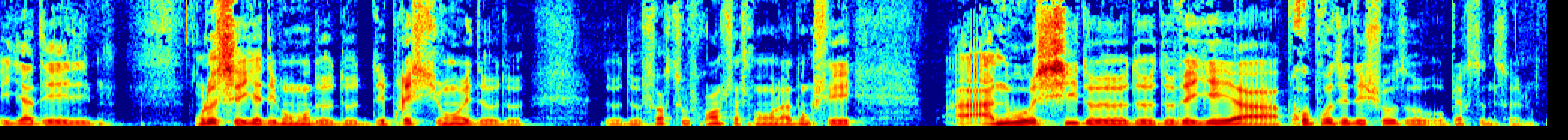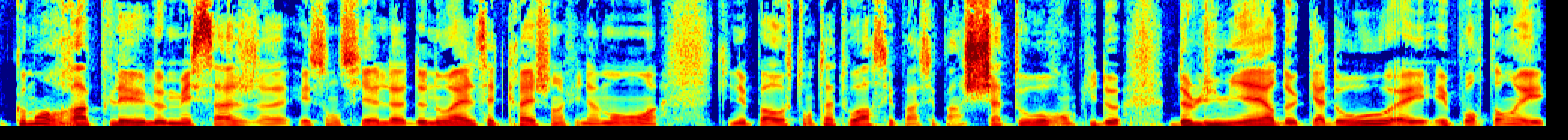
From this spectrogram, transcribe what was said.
Et il y a des, on le sait, il y a des moments de, dépression et de, de, de forte souffrance à ce moment-là. Donc c'est à nous aussi de, veiller à proposer des choses aux, personnes seules. Comment rappeler le message essentiel de Noël, cette crèche hein, finalement qui n'est pas ostentatoire, c'est pas c'est pas un château rempli de, de lumière, de cadeaux, et, pourtant et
